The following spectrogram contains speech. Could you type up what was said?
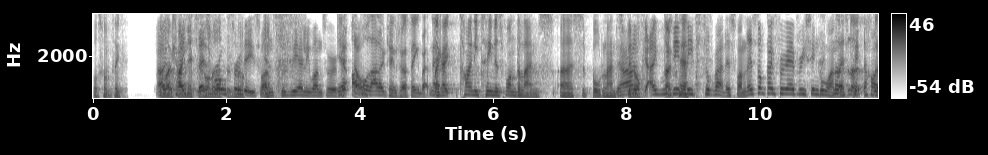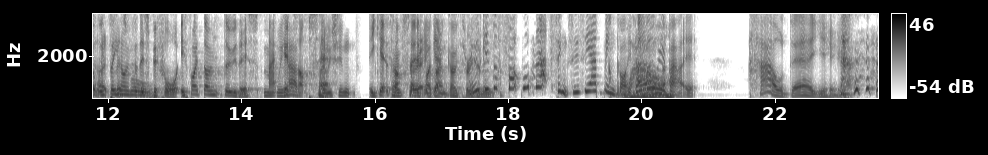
or something. Although Okay, Bayonetta's let's on roll Earth through well. these ones because the early ones were a Yeah, bit I thought dull. that looked interesting, but next. Okay, Tiny Tina's Wonderlands. Uh, it's a Borderlands No, spin-off. okay, we Don't didn't care. need to talk about this one. Let's not go through every single one. Look, Let's look, pick the look, highlights. we've been Let's over this before. If I don't do this, Matt We gets have, so upset. we shouldn't he gets upset if it I again. don't go through Who them. gives a fuck what Matt thinks? He's the admin guy. Wow. Don't worry about it. How dare you?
